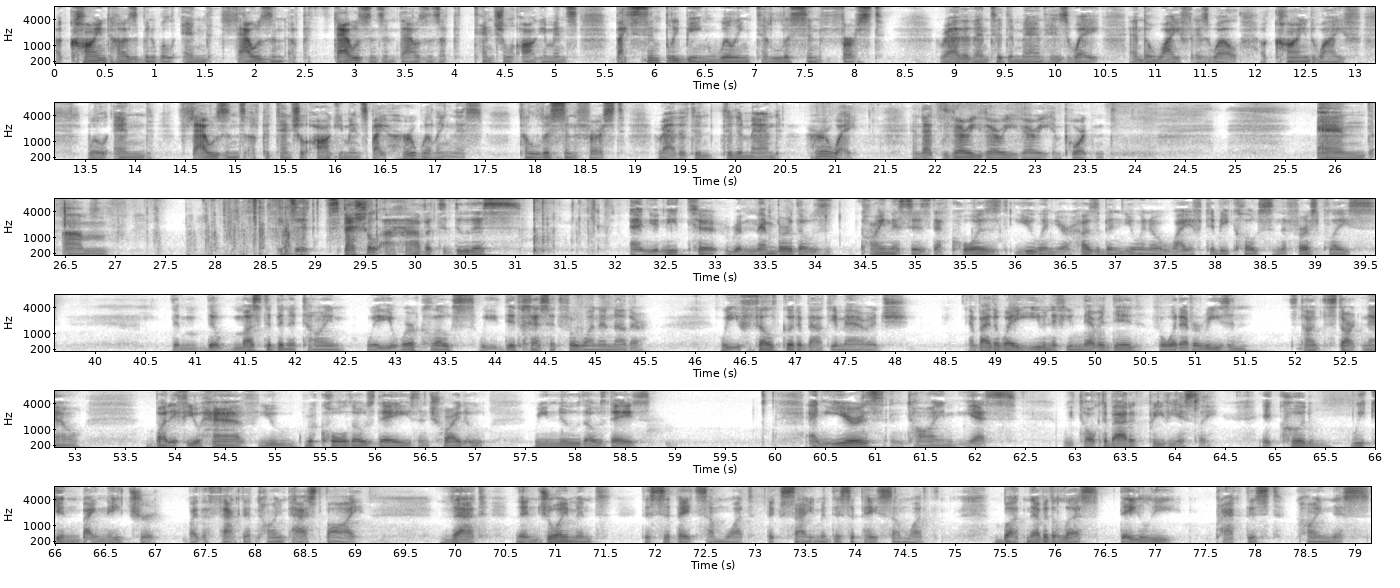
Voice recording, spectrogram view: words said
A kind husband will end thousands of thousands and thousands of potential arguments by simply being willing to listen first rather than to demand his way, and the wife as well. A kind wife will end thousands of potential arguments by her willingness to listen first rather than to demand her way. And that's very, very, very important. And um, it's a special ahava to do this, and you need to remember those kindnesses that caused you and your husband, you and your wife, to be close in the first place. There, there must have been a time where you were close, where you did chesed for one another, where you felt good about your marriage. And by the way, even if you never did, for whatever reason, it's time to start now. But if you have, you recall those days and try to renew those days. And years and time, yes, we talked about it previously. It could weaken by nature, by the fact that time passed by, that the enjoyment dissipates somewhat, the excitement dissipates somewhat, but nevertheless, daily practiced kindness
